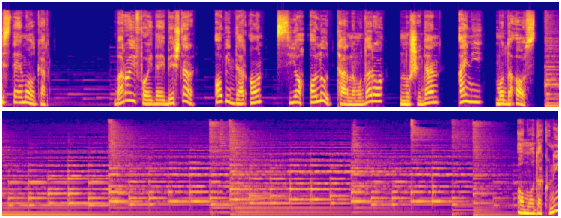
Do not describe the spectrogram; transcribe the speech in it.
истеъмол кард. Барои фоидаи бештар оби дар он сиёҳолуд тар намударо нӯшидан айни муддаост омодакунӣ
